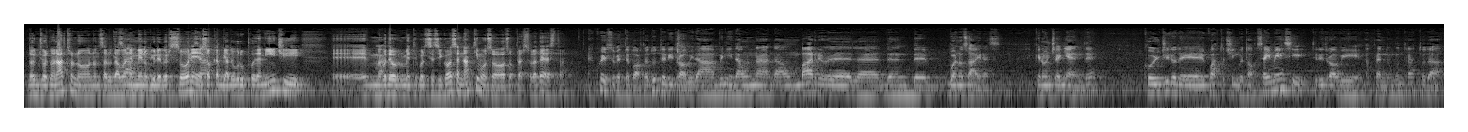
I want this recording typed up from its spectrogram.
da un giorno all'altro no- non salutavo Esatto, nemmeno più le persone, esatto. sono cambiato gruppo di amici, eh, mi potevo permettere qualsiasi cosa, un attimo so, so perso la testa. Questo che ti porta, tu ti ritrovi da, venire da, un, da un barrio di Buenos Aires che non c'è niente, col giro di 4, 5, 6 mesi ti ritrovi a prendere un contratto da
